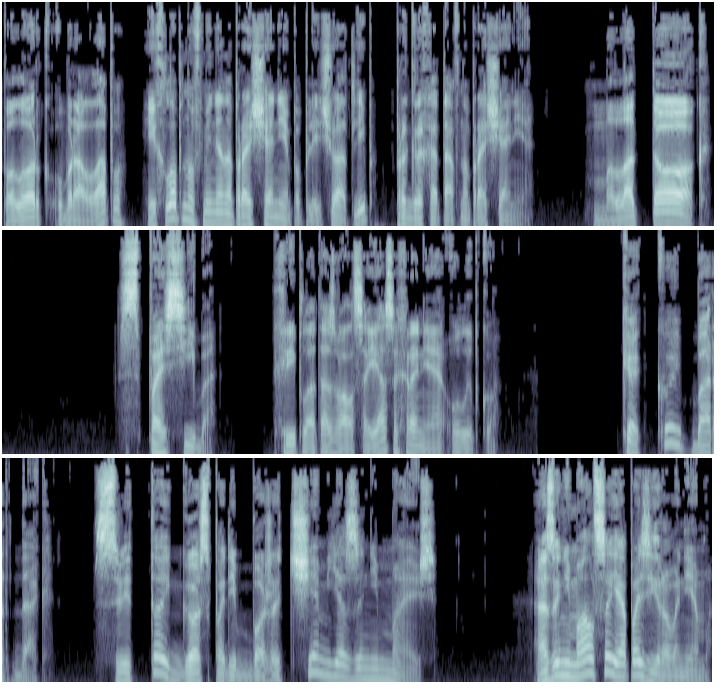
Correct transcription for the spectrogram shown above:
Полуорг убрал лапу и, хлопнув меня на прощание по плечу, отлип, прогрохотав на прощание. «Молоток!» «Спасибо!» — хрипло отозвался я, сохраняя улыбку. «Какой бардак! Святой Господи Боже, чем я занимаюсь?» А занимался я позированием,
